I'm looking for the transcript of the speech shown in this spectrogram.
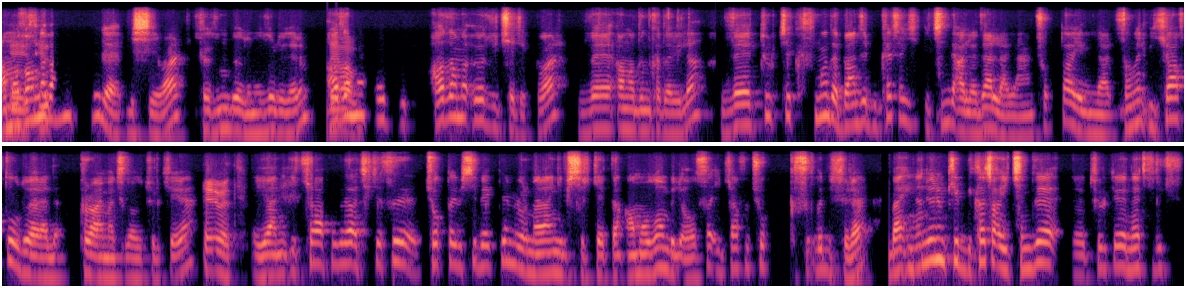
Amazon'da sen- ben böyle bir şey var. Sözünü böldüm özür dilerim. Devam. ama, öz, az ama öz içerik var ve anladığım kadarıyla. Ve Türkçe kısmı da bence birkaç ay içinde hallederler yani. Çok daha yeniler. Sanırım iki hafta oldu herhalde Prime açılalı Türkiye'ye. Evet. Yani iki haftada açıkçası çok da bir şey beklemiyorum herhangi bir şirketten. Amazon bile olsa iki hafta çok kısıtlı bir süre. Ben inanıyorum ki birkaç ay içinde e, Türkiye'de Netflix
